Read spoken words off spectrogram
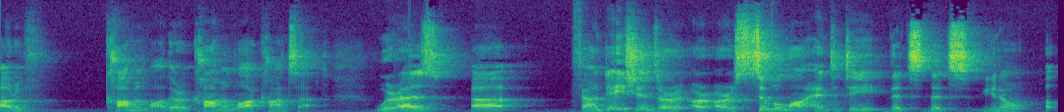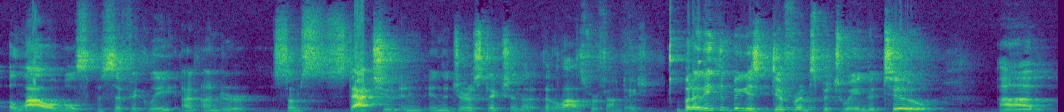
out of common law. They're a common law concept, whereas uh, foundations are, are, are, a civil law entity that's that's you know allowable specifically under some statute in, in the jurisdiction that, that allows for a foundation. But I think the biggest difference between the two um,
